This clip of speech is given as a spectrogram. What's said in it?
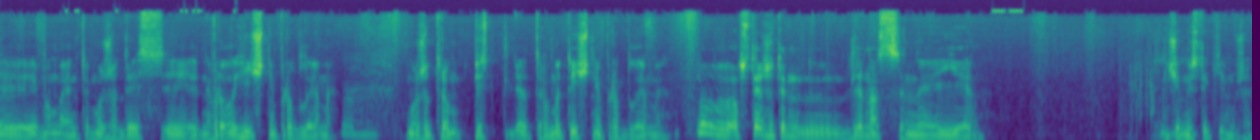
е, моменти, може десь е, неврологічні проблеми, може трав... після- травматичні проблеми. Ну, обстежити м, для нас це не є чимось таким вже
